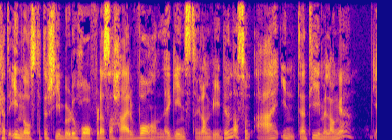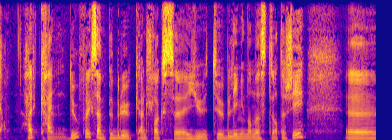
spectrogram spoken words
hvilken innholdsstrategi bør du ha for disse her vanlige Instagram-videoene, som er inntil en time lange? Ja, her kan du f.eks. bruke en slags eh, YouTube-lignende strategi. Eh,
